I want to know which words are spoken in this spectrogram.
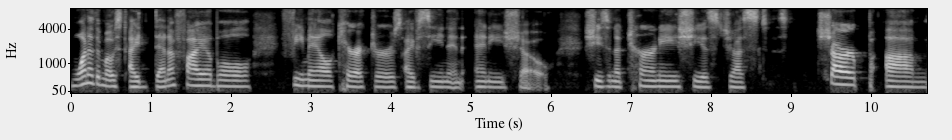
one of the most identifiable female characters I've seen in any show. She's an attorney. She is just sharp. Um,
